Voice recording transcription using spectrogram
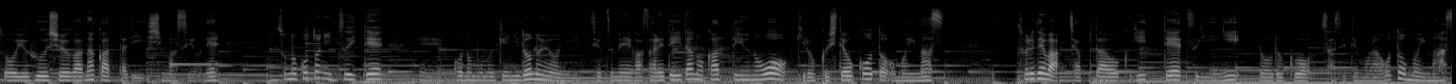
そういう風習がなかったりしますよね。そのことについて、えー、子ども向けにどのように説明がされていたのかっていうのを記録しておこうと思います。それではチャプターを区切って次に朗読をさせてもらおうと思います。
